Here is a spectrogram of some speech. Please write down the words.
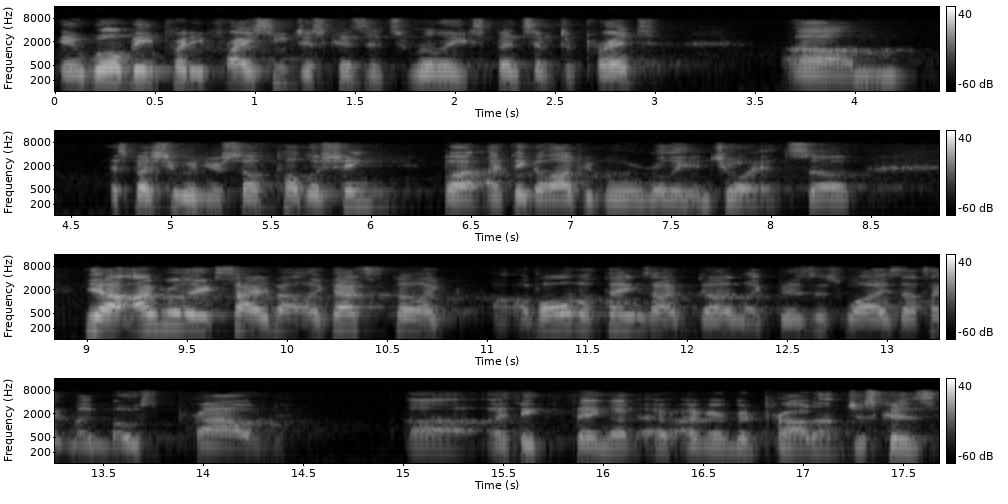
it will be pretty pricey just because it's really expensive to print, um, especially when you're self-publishing. But I think a lot of people will really enjoy it. So, yeah, I'm really excited about like that's the like of all the things I've done like business-wise, that's like my most proud, uh, I think thing I've, I've ever been proud of. Just because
